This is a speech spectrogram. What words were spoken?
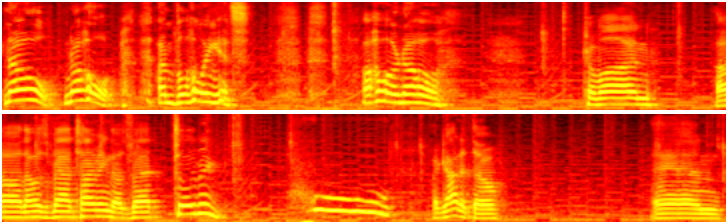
No, no, I'm blowing it. Oh no. Come on. Oh, that was bad timing. That was bad timing. Woo. I got it though. And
